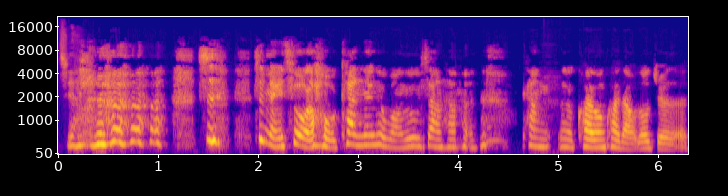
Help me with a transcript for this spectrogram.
架？是是没错啦，我看那个网络上他们看那个快问快答，我都觉得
